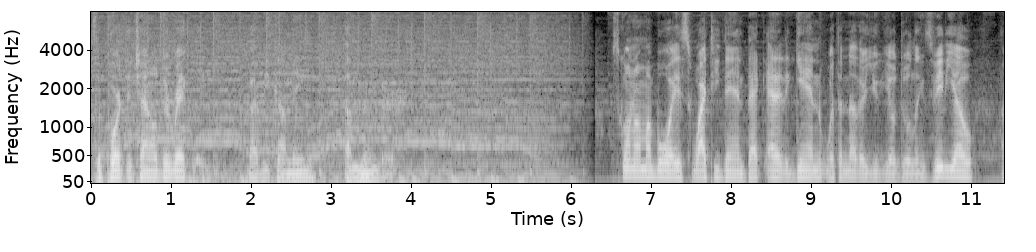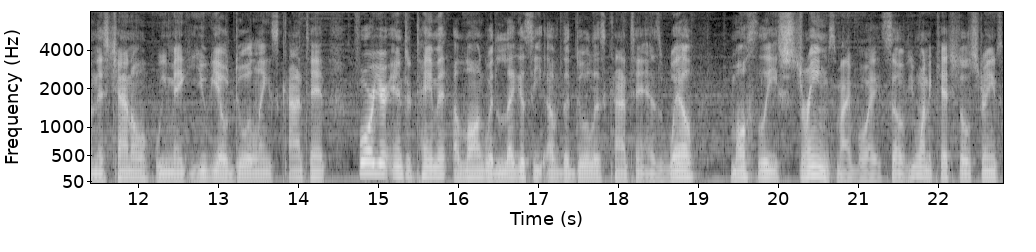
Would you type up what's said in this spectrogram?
Support the channel directly by becoming a member. What's going on my boys? YT Dan back at it again with another Yu-Gi-Oh! Duel Links video. On this channel, we make Yu-Gi-Oh! Duel Links content for your entertainment along with Legacy of the Duelist content as well. Mostly streams, my boy. So if you want to catch those streams,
